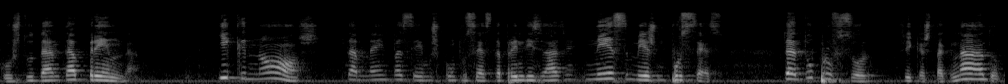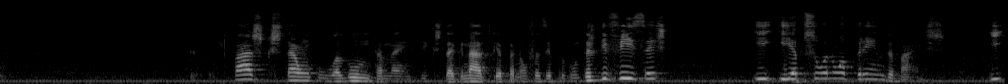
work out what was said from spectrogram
que o estudante aprenda. E que nós também passemos por um processo de aprendizagem nesse mesmo processo. Portanto, o professor fica estagnado, faz questão que o aluno também fique estagnado, que é para não fazer perguntas difíceis, e, e a pessoa não aprende mais. E,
